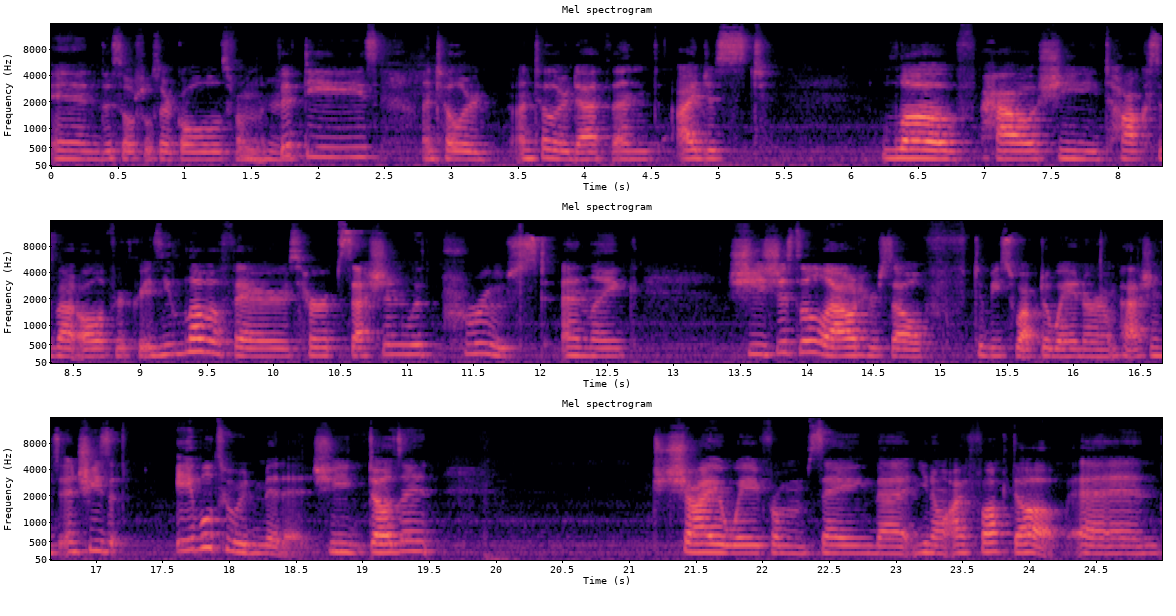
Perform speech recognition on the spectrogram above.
in the social circles from Mhm. the 50s until her until her death. And i just love how she talks about all of her crazy love affairs her obsession with proust and like she's just allowed herself to be swept away in her own passions. And she's able to admit it. She doesn't shy away from saying that you know I fucked up and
